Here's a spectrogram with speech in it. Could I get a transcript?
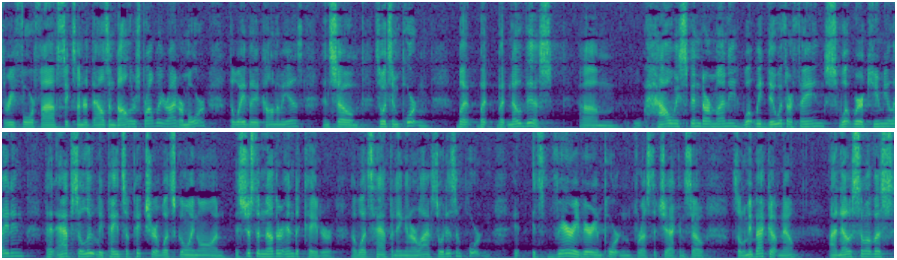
three, four, five, six hundred thousand dollars probably, right, or more, the way the economy is. And so so it's important. But, but, but know this um, how we spend our money, what we do with our things, what we're accumulating, that absolutely paints a picture of what's going on. It's just another indicator of what's happening in our life. So it is important. It, it's very, very important for us to check. And so, so let me back up now. I know some of us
